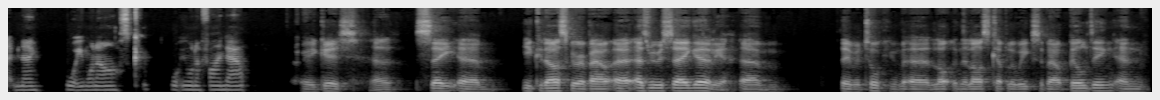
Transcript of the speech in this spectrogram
let me know what you want to ask, what you want to find out. Very good. Uh, say um, you could ask her about, uh, as we were saying earlier, um, they were talking a lot in the last couple of weeks about building and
